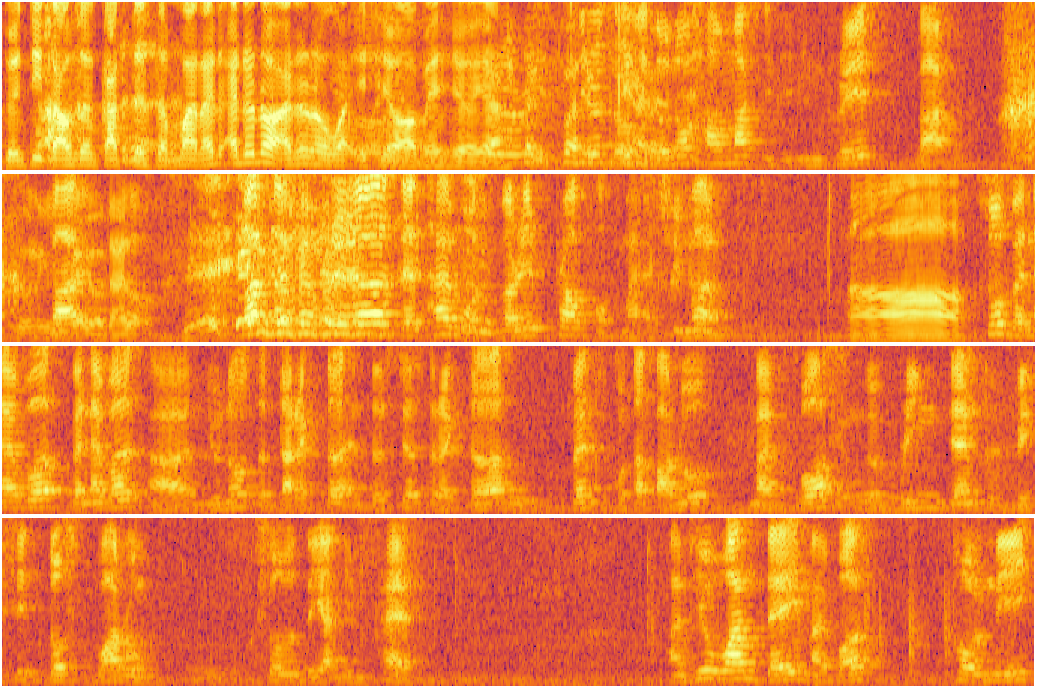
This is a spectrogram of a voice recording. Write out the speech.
twenty thousand cartons a month. I, I don't know. I don't know what is your measure. Yeah. Seriously, I don't know how much it increased, but But- your dialogue. but my superior that time was very proud of my achievement. Oh. So whenever, whenever uh, you know the director and the sales director went to Kota Baru, my boss will bring them to visit those warung. So they are impressed. Until one day, my boss told me,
